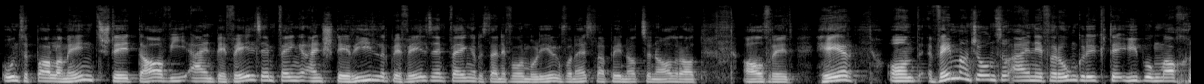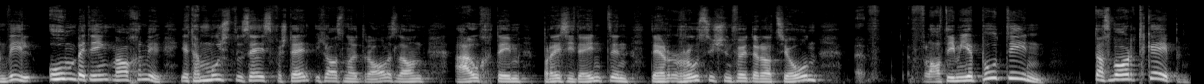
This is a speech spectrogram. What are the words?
Unser Parlament steht da wie ein Befehlsempfänger, ein steriler Befehlsempfänger. Das ist eine Formulierung von SVP-Nationalrat Alfred Heer. Und wenn man schon so eine verunglückte Übung machen will, unbedingt machen will, ja, dann musst du selbstverständlich als neutrales Land auch dem Präsidenten der Russischen Föderation, äh, Wladimir Putin, das Wort geben.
